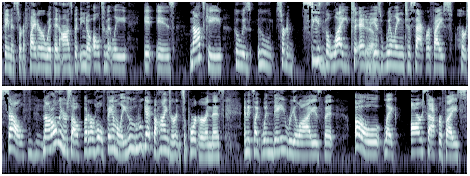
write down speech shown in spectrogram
famous sort of fighter within Oz, but you know, ultimately it is. Natsuki, who is who sort of sees the light and Yeah. is willing to sacrifice herself, Mm-hmm. not only herself but her whole family, who who get behind her and support her in this. And it's like when they realize that, oh, like our sacrifice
